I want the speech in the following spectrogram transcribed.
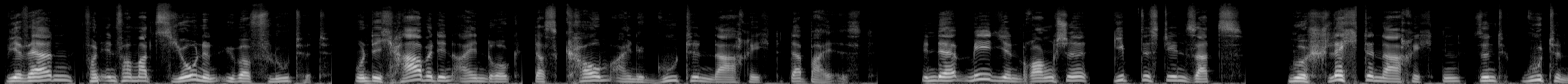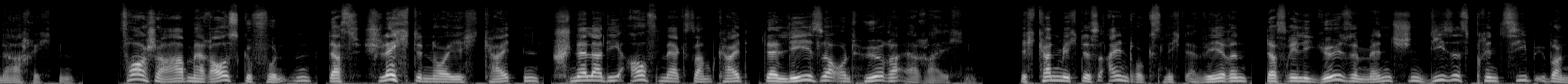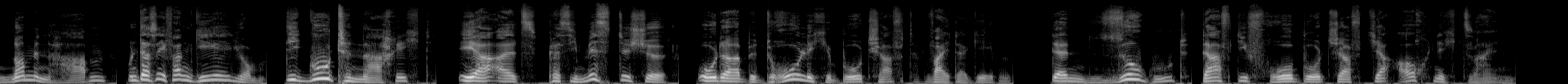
Wir werden von Informationen überflutet, und ich habe den Eindruck, dass kaum eine gute Nachricht dabei ist. In der Medienbranche gibt es den Satz nur schlechte Nachrichten sind gute Nachrichten. Forscher haben herausgefunden, dass schlechte Neuigkeiten schneller die Aufmerksamkeit der Leser und Hörer erreichen. Ich kann mich des Eindrucks nicht erwehren, dass religiöse Menschen dieses Prinzip übernommen haben und das Evangelium, die gute Nachricht, eher als pessimistische oder bedrohliche Botschaft weitergeben. Denn so gut darf die frohe Botschaft ja auch nicht sein.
